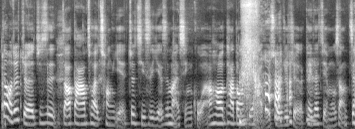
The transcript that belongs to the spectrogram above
但我就觉得，就是只要大家出来创业，就其实也是蛮辛苦。然后他东西还不错，我就觉得可以在节目上讲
